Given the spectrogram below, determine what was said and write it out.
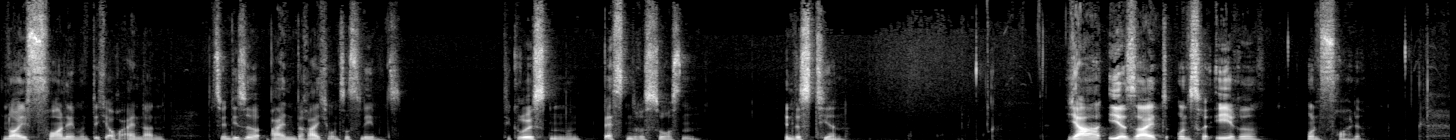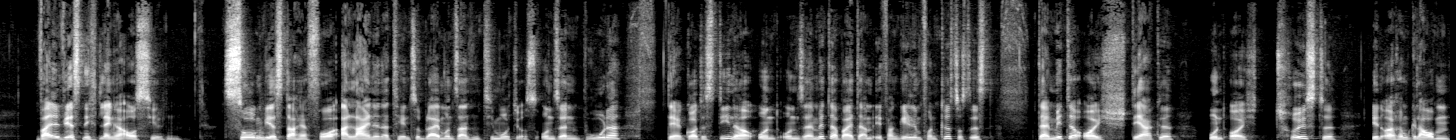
neu vornehmen und dich auch einladen, dass wir in diese beiden Bereiche unseres Lebens die größten und besten Ressourcen investieren. Ja, ihr seid unsere Ehre und Freude. Weil wir es nicht länger aushielten, zogen wir es daher vor, allein in Athen zu bleiben und sandten Timotheus, unseren Bruder, der Gottes Diener und unser Mitarbeiter am Evangelium von Christus ist, damit er euch stärke und euch tröste in eurem Glauben,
